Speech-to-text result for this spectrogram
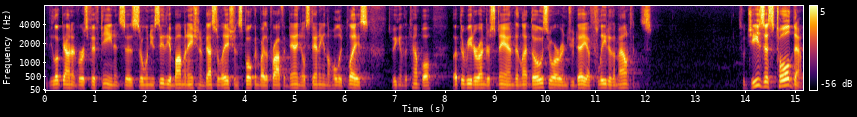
if you look down at verse 15, it says, So when you see the abomination of desolation spoken by the prophet Daniel standing in the holy place, speaking of the temple, let the reader understand, and let those who are in Judea flee to the mountains. So Jesus told them,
